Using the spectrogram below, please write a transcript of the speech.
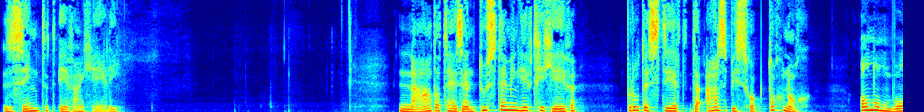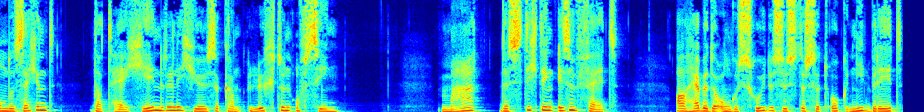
zingt het evangelie. Nadat hij zijn toestemming heeft gegeven, protesteert de aartsbisschop toch nog, onomwonden zeggend dat hij geen religieuze kan luchten of zien. Maar de stichting is een feit, al hebben de ongeschoeide zusters het ook niet breed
